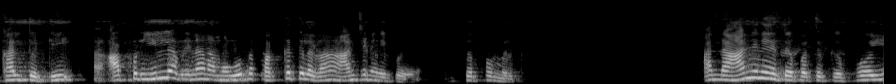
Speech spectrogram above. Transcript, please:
கல் தொட்டி. அப்படி இல்லை அப்படின்னா நம்ம ஊர்ல பக்கத்துலதான் ஆஞ்சநேயர் தெப்பம் இருக்கு. அந்த ஆஞ்சநேயர் தெப்பத்துக்கு போய்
